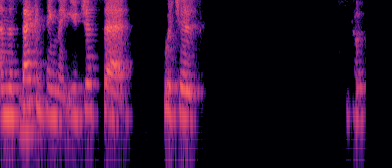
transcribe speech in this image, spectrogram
And the second thing that you just said, which is the,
